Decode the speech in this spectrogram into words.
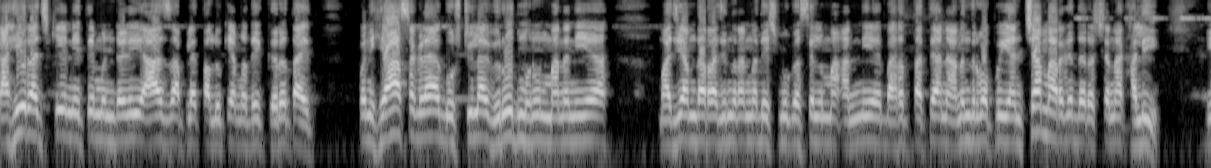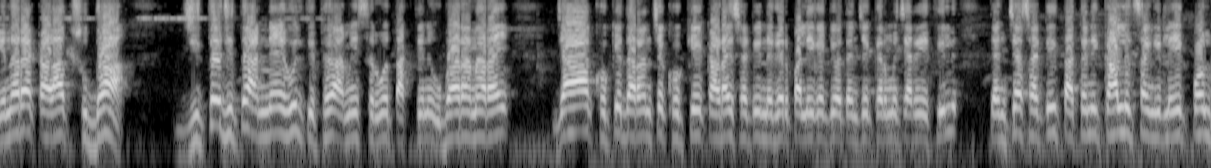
काही राजकीय नेते मंडळी आज आपल्या तालुक्यामध्ये करत आहेत. पण ह्या सगळ्या गोष्टीला विरोध म्हणून माननीय माजी आमदार राजेंद्रांना देशमुख असेल माननीय भारत तात्या आणि आनंद बापू यांच्या मार्गदर्शनाखाली येणाऱ्या काळात सुद्धा जिथं जिथं अन्याय होईल तिथं आम्ही सर्व ताकदीने उभा राहणार आहे. ज्या खोकेदारांचे खोके काढायसाठी नगरपालिका किंवा त्यांचे कर्मचारी येतील त्यांच्यासाठी तात्यांनी कालच सांगितलं एक पाऊल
